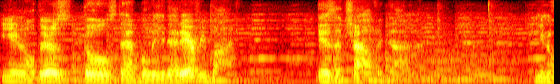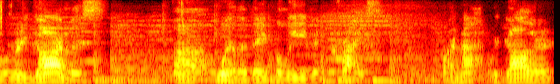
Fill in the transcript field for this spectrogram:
you know, there's those that believe that everybody is a child of God, you know, regardless uh, whether they believe in Christ or not, regardless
